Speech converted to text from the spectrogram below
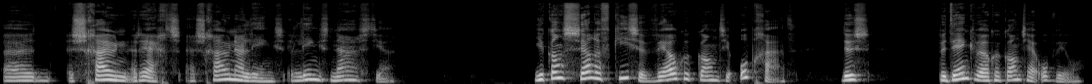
uh, schuin rechts, uh, schuin naar links, links naast je. Je kan zelf kiezen welke kant je opgaat. Dus bedenk welke kant jij op wil.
